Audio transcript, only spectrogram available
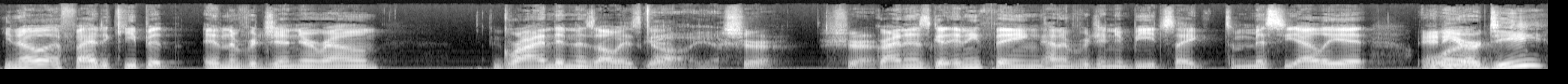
You know, if I had to keep it in the Virginia realm, grinding is always good. Oh, yeah, sure. Sure. Grinding is good. Anything kind of Virginia Beach, like to Missy Elliott. NERD?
